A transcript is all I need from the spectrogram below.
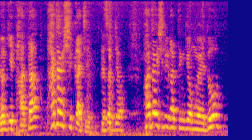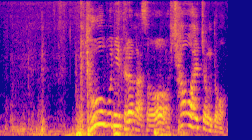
여기 바닥 화장실까지. 그래서 이제 화장실 같은 경우에도 두 분이 들어가서 샤워할 정도.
